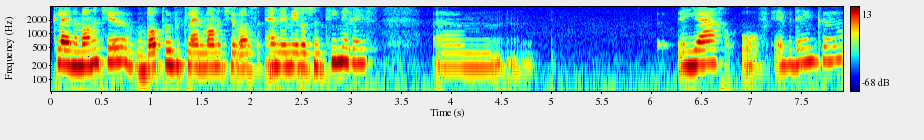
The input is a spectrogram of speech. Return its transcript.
kleine mannetje, wat toen een klein mannetje was en inmiddels een tiener is. Um, een jaar of even denken,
